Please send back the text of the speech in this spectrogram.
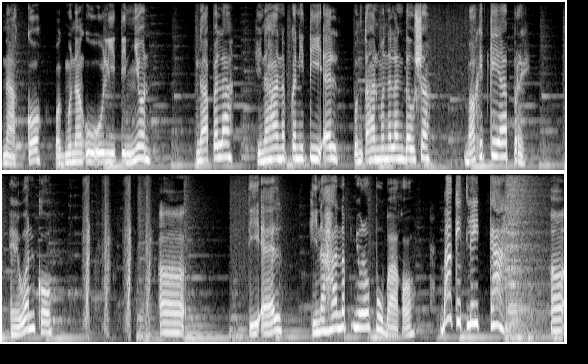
Nako, wag mo nang uulitin yon. Nga pala, hinahanap ka ni TL. Puntahan mo na lang daw siya. Bakit kaya pre? Ewan ko. Ah, TL, hinahanap niyo raw po ba ako? Bakit late ka? Ah,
